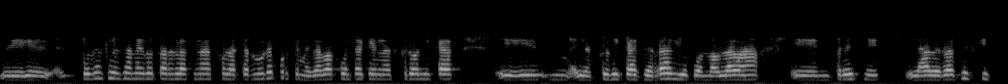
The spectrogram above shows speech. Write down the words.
eh, todas las anécdotas relacionadas con la ternura porque me daba cuenta que en las crónicas, eh, en las crónicas de radio, cuando hablaba en 13, la verdad es que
